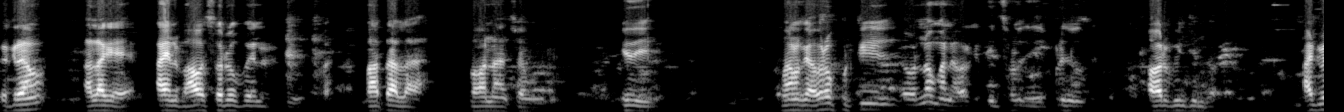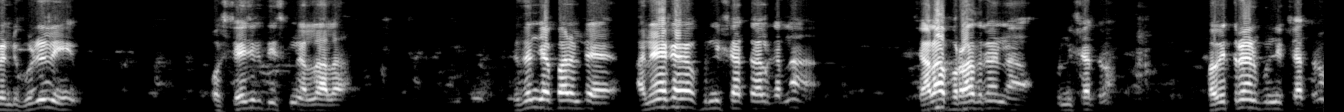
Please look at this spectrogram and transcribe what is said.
విగ్రహం అలాగే ఆయన భావస్వరూపమైనటువంటి పాతాల భావనారాయణ స్వామి ఇది మనకు ఎవరో పుట్టి ఉన్నా మనం ఎవరికి తెలుసు ఎప్పుడు ఆరోపించిందో. అటువంటి గుడిని ఒక స్టేజ్కి తీసుకుని వెళ్ళాలా? నిజం చెప్పాలంటే అనేక పుణ్యక్షేత్రాల కన్నా చాలా పురాతనమైన పుణ్యక్షేత్రం పవిత్రమైన పుణ్యక్షేత్రం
